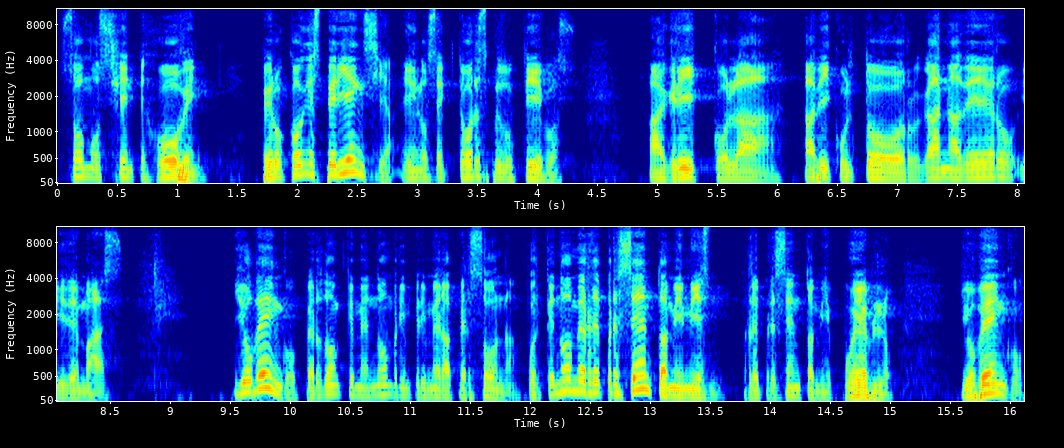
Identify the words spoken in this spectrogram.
somos gente joven, pero con experiencia en los sectores productivos, agrícola, avicultor, ganadero y demás. Yo vengo, perdón que me nombre en primera persona, porque no me represento a mí mismo, represento a mi pueblo. Yo vengo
